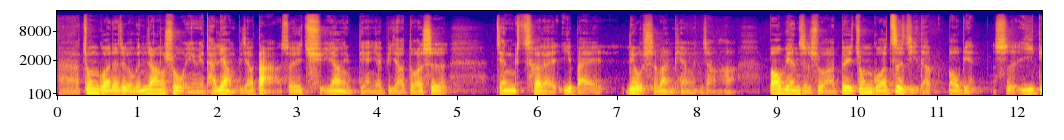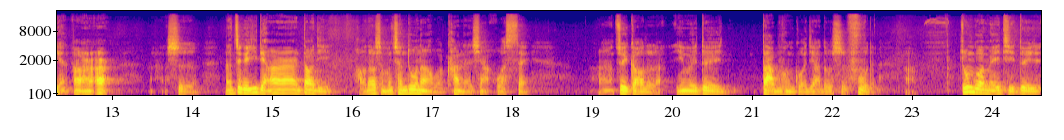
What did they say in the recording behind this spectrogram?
啊，中国的这个文章数，因为它量比较大，所以取样点也比较多，是监测了一百六十万篇文章啊。褒贬指数啊，对中国自己的褒贬是一点二二二，是那这个一点二二二到底？好到什么程度呢？我看了一下，哇塞，啊，最高的了，因为对大部分国家都是负的啊。中国媒体对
